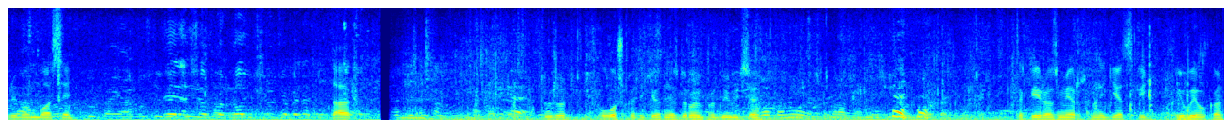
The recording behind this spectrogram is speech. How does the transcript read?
прибамбаси. Так. Тут ложка такі от нездорові продаються. Такий розмір, не детський. І вилка.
